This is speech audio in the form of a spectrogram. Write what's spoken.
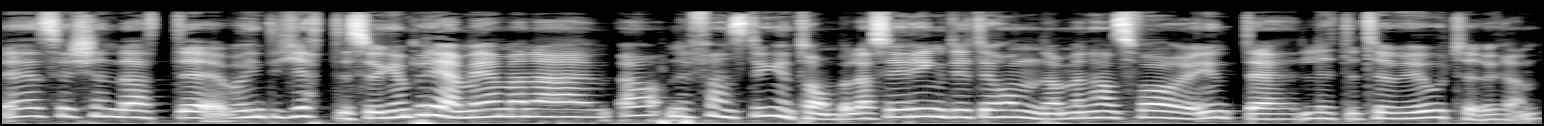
så jag kände att eh, jag var inte jättesugen på det. Men jag menar, ja, nu fanns det ju ingen tombola. Så jag ringde ju till honom, men han svarade ju inte lite tur i oturen.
